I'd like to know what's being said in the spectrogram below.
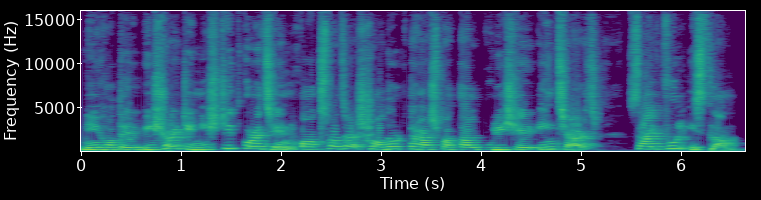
নিহতের বিষয়টি নিশ্চিত করেছেন কক্সবাজার সদর হাসপাতাল পুলিশের ইনচার্জ সাইফুল ইসলাম।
